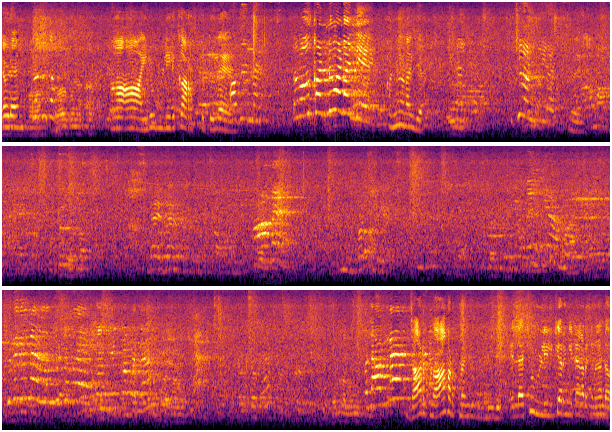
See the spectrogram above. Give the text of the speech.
എവിടെ? ആ ആ അതിന്റെ ഉള്ളിൽ കറുത്തിട്ട് അല്ലേ കണ്ണ് കാണാനില്ലേ? ഇതാ കിടക്കണം ആ കിടക്കണം അതിന്റെ ഉള്ളിൽ ഉള്ളിലേക്ക് ഇറങ്ങിയിട്ടാണ് കിടക്കണ കണ്ടോ.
